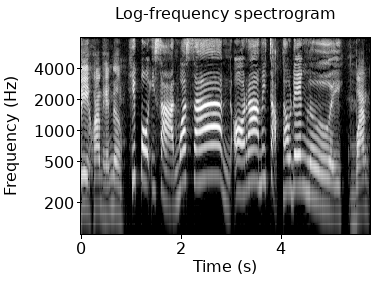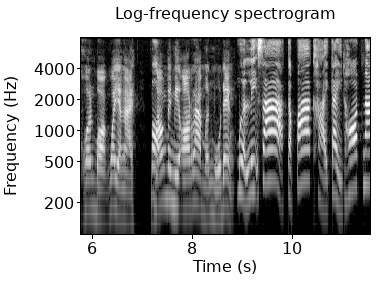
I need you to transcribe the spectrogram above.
มีความเห็นหนึ่ง ฮิปโปอีสานว่าซ่านออร่าไม่จับเท่าเด้งเลย บางคนบอกว่ายังไง บอก น้องไม่มีออร่าเหมือนหมูเด้ง เหมือนลิซ่ากับป้าขายไก่ทอดหน้า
